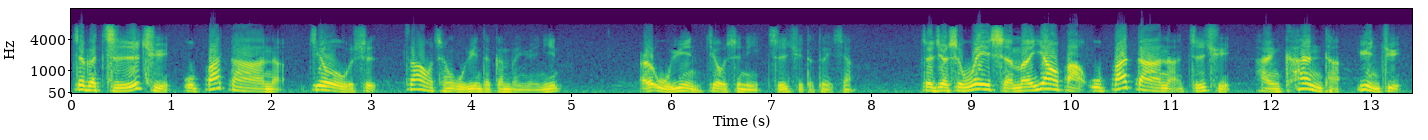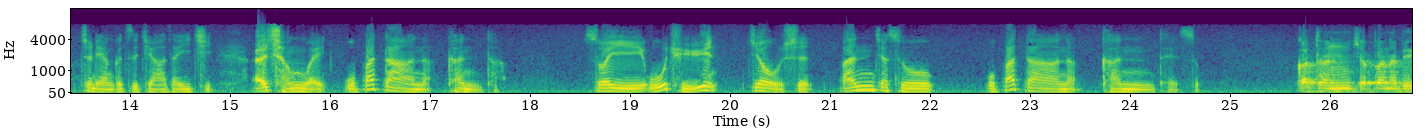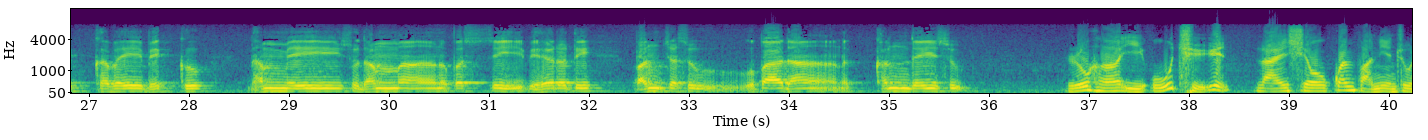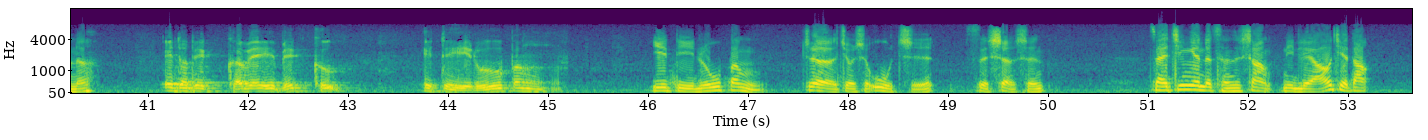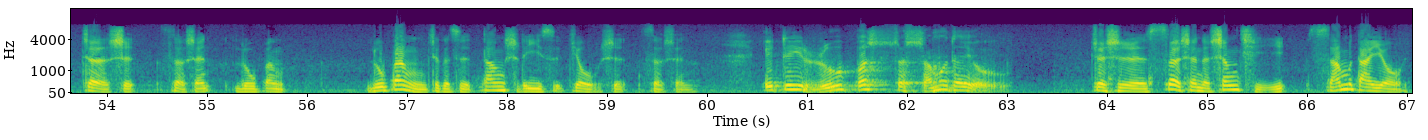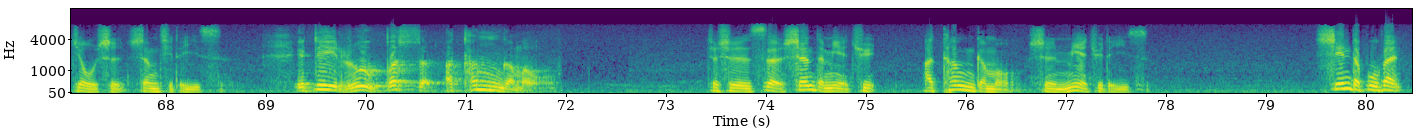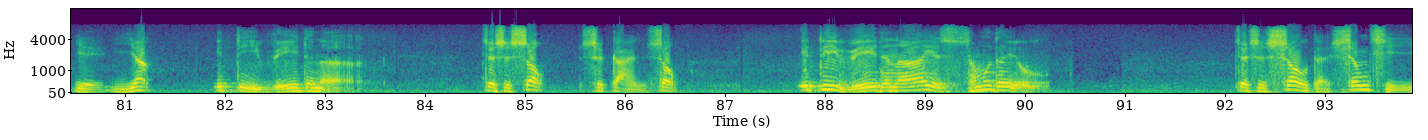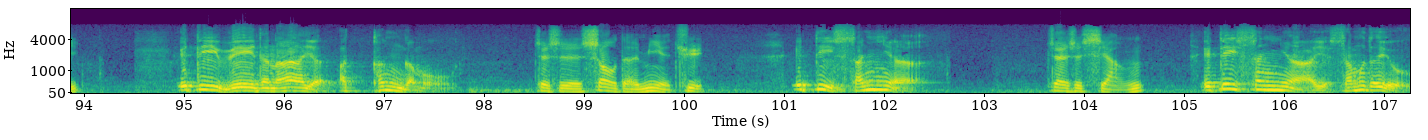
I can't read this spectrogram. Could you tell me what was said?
这个执取五八达呢，就是造成五蕴的根本原因，而五蕴就是你执取的对象。这就是为什么要把五八达呢执取和看它蕴句这两个字加在一起，而成为五八达呢看它。所以五取韵就是班加苏乌巴达那堪特苏。कथं च पनभिक्खवे भिक्खु धम्मेषु धम्मानुपस्सी विहरति पञ्चसु उपादानखण्डेषु 如何以五取韵来修观法念住呢？इद भिक्खवे भिक्खु इति रूपम् इति रूपम् 这就是物质，是色身。在经验的层次上，你了解到这是色身。卢本，卢本这个字当时的意思就是色身。这是色身的升起，samudayo 就是升起的意思。这是色身的灭去。Atangamo 是灭去的意思，心的部分也一样。Iti vedana，这是受，是感受。Iti vedana is samudayo，这是受的升起。Iti vedana atangamo，这是受的灭去。Iti sanya，这是想。一滴生呀也什么都有，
